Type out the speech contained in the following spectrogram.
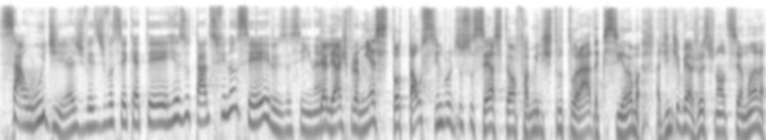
saúde, às vezes você quer ter resultados financeiros, assim, né? Que, aliás, para mim é total símbolo de sucesso ter uma família estruturada que se ama. A gente viajou esse final de semana,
